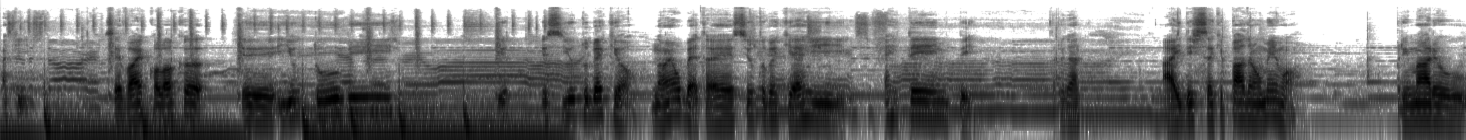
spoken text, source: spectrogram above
aqui. Você vai coloca eh, YouTube. Esse YouTube aqui, ó. Não é o beta, é esse YouTube aqui, R, RTMP. Tá ligado? Aí deixa isso aqui padrão mesmo, ó. Primário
